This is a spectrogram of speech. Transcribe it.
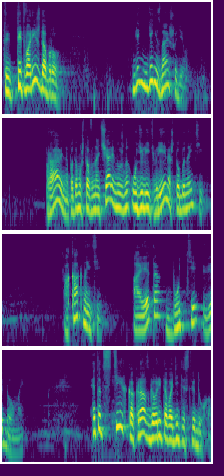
Ты, ты творишь добро, я, я не знаю, что делать. Правильно, потому что вначале нужно уделить время, чтобы найти. А как найти? А это будьте ведомы. Этот стих как раз говорит о водительстве духом.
